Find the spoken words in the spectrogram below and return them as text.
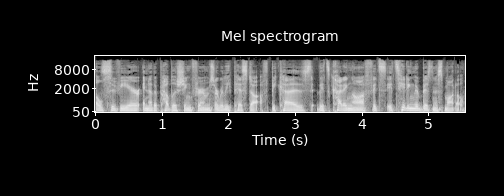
Elsevier and other publishing firms are really pissed off because it's cutting off, it's, it's hitting their business model.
